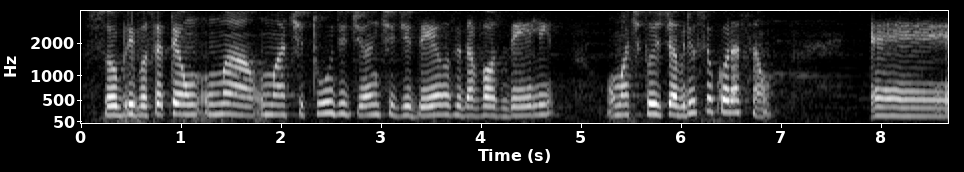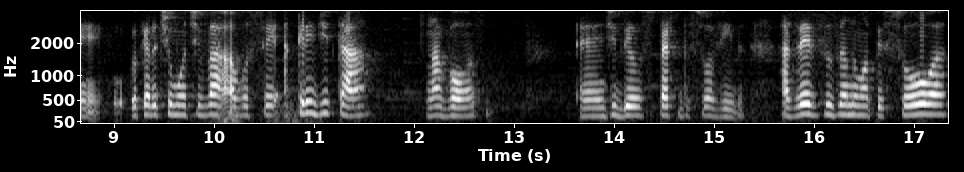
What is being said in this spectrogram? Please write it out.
sobre você ter um, uma, uma atitude diante de Deus e da voz dele, uma atitude de abrir o seu coração. É, eu quero te motivar a você acreditar na voz de Deus perto da sua vida. Às vezes usando uma pessoa,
